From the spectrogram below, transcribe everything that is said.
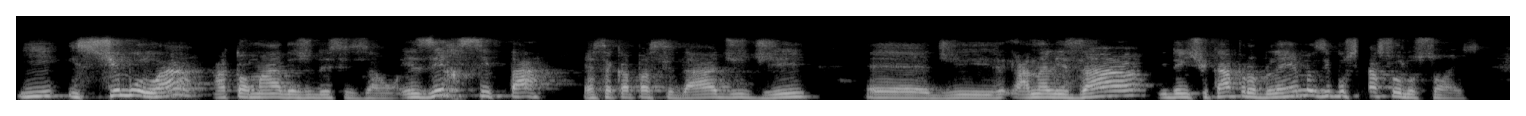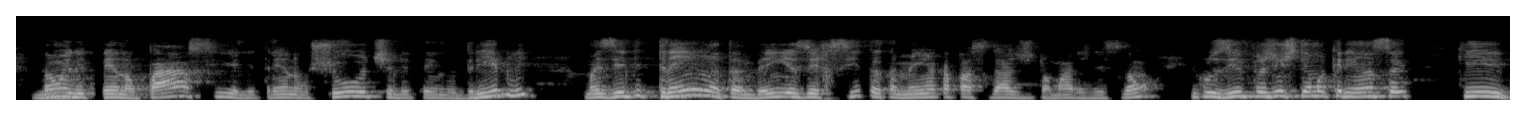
e estimular a tomada de decisão, exercitar essa capacidade de, é, de analisar, identificar problemas e buscar soluções. Então, uhum. ele treina o passe, ele treina o chute, ele treina o drible, mas ele treina também, exercita também a capacidade de tomar de decisão, inclusive para a gente ter uma criança que,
